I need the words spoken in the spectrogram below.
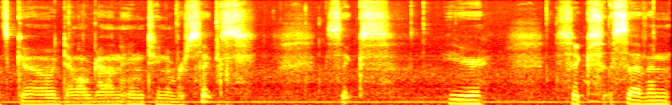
Let's go demo gun into number six. Six here, six, seven.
